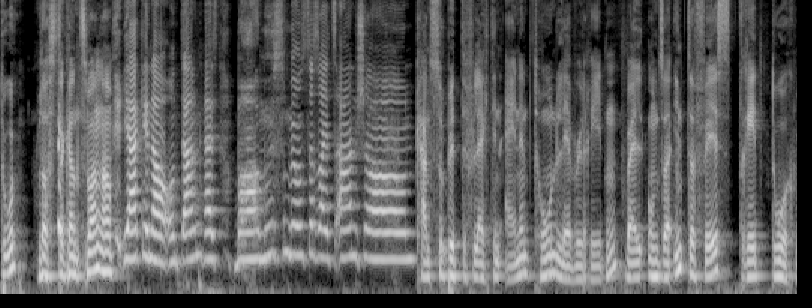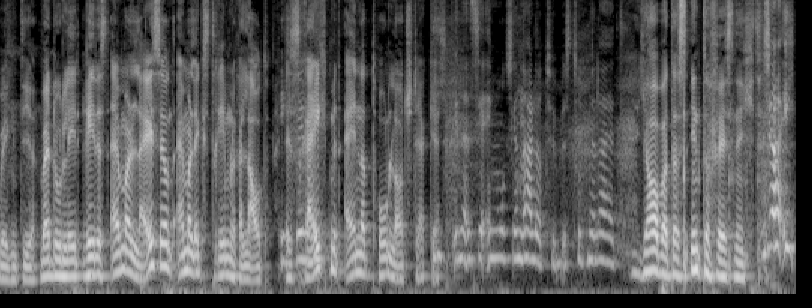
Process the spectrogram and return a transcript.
Du, lass da keinen Zwang haben. Ja, genau. Und dann heißt, boah, müssen wir uns das jetzt anschauen? Kannst du bitte vielleicht in einem Tonlevel reden? Weil unser Interface dreht durch wegen dir. Weil du redest einmal leise und einmal extrem laut. Ich es reicht mit einer Tonlautstärke. Ich bin ein sehr emotionaler Typ, es tut mir leid. ja, aber das Interface nicht. Ja, ich,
